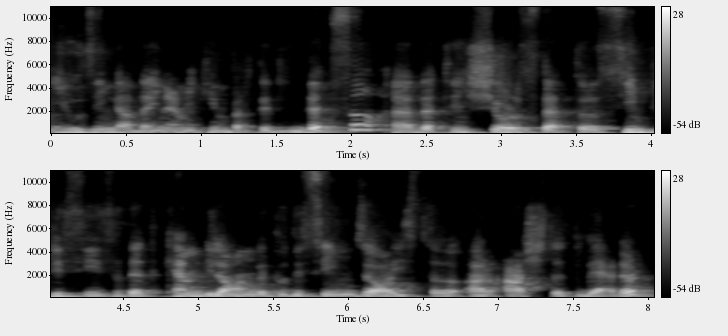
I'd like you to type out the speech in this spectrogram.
using a dynamic inverted index uh, that ensures that uh, simplices that can belong to the same joist are hashed together.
